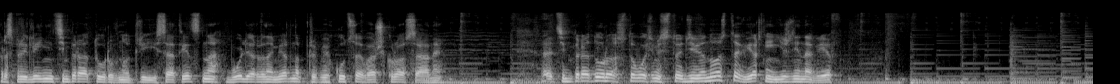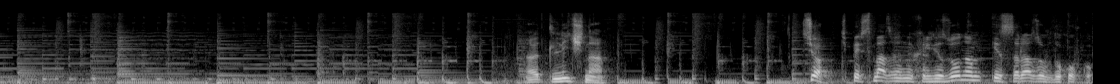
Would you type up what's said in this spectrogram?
распределение температуры внутри. И, соответственно, более равномерно пропекутся ваши круассаны. Температура 180-190, верхний и нижний нагрев. Отлично. Все, теперь смазываем их лизоном и сразу в духовку.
